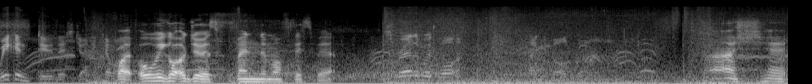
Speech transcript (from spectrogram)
We can do this, Johnny. Come on. right, all we gotta do is fend them off this bit. Spray them with water. Thank you, Bob. Ah, shit.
